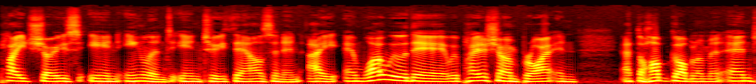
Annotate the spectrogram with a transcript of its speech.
played shows in England in 2008. And while we were there, we played a show in Brighton at the Hobgoblin. And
